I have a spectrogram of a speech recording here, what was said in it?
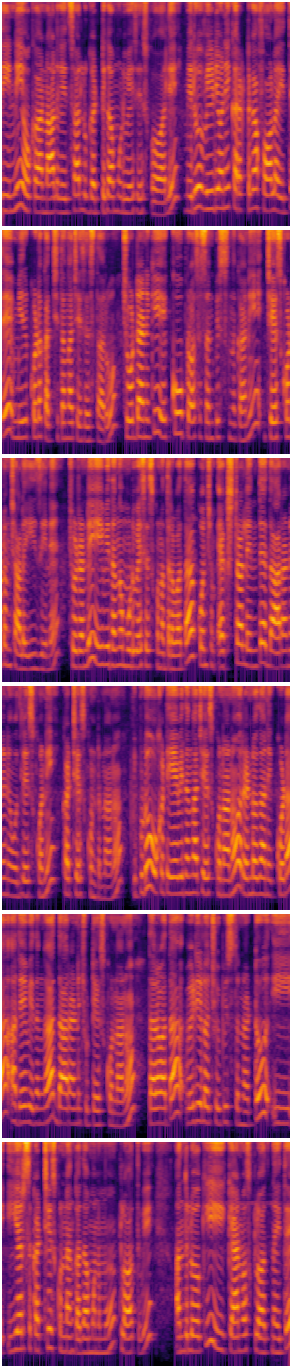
దీన్ని ఒక నాలుగైదు సార్లు గట్టిగా ముడి వేసేసుకోవాలి. మీరు వీడియోని కరెక్ట్గా ఫాలో అయితే మీరు కూడా ఖచ్చితంగా చేసేస్తారు. చూడడానికి ఎక్కువ ప్రాసెస్ అనిపిస్తుంది కానీ చేసుకోవడం చాలా ఈజీనే. చూడండి ఈ విధంగా ముడి వేసేసుకున్న తర్వాత కొంచెం ఎక్స్ట్రా లెంతే దారాన్ని వదిలేసుకొని కట్ చేసుకుంటున్నాను. ఇప్పుడు ఒకటి ఏ విధంగా చేసుకున్నానో రెండో దానికి కూడా అదే విధంగా దారాన్ని చుట్టేసుకున్నాను. తర్వాత వీడియోలో చూపిస్తున్నట్టు ఈ ఇయర్స్ కట్ చేసుకున్నాం కదా మనము క్లాత్వి. అందులోకి ఈ క్యాన్వాస్ క్లాత్ని అయితే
